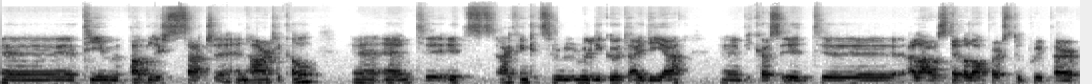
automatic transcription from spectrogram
uh, team published such a, an article, uh, and it's I think it's a really good idea uh, Uh, because it uh, allows developers to prepare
